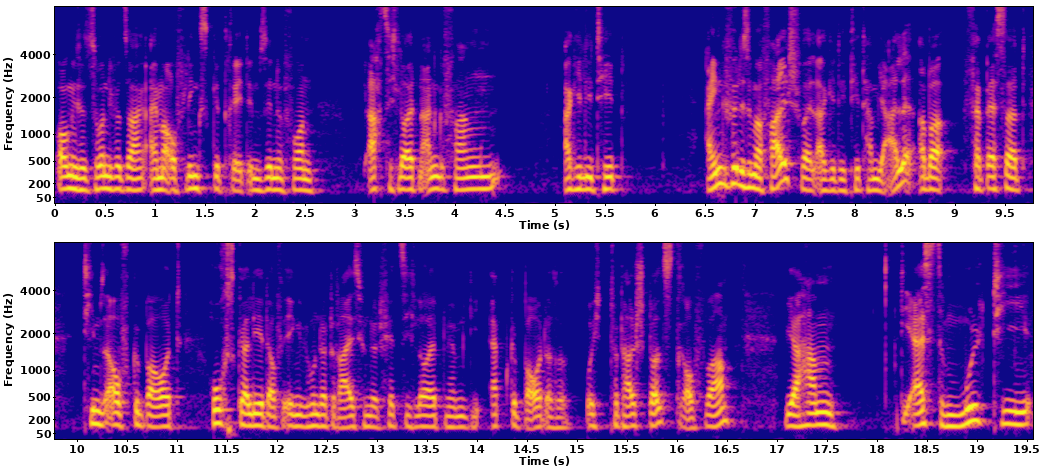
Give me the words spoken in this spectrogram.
Organisation, ich würde sagen, einmal auf links gedreht im Sinne von 80 Leuten angefangen, Agilität eingeführt ist immer falsch, weil Agilität haben ja alle, aber verbessert, Teams aufgebaut, hochskaliert auf irgendwie 130, 140 Leuten. Wir haben die App gebaut, also wo ich total stolz drauf war. Wir haben die erste Multi,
